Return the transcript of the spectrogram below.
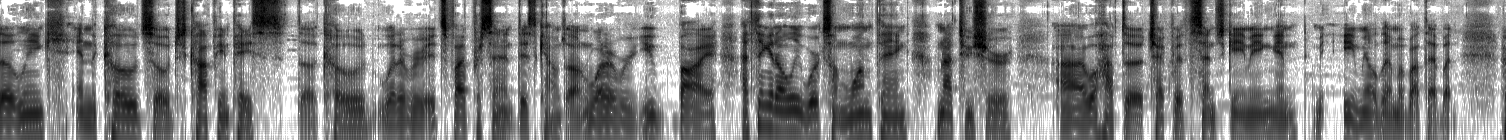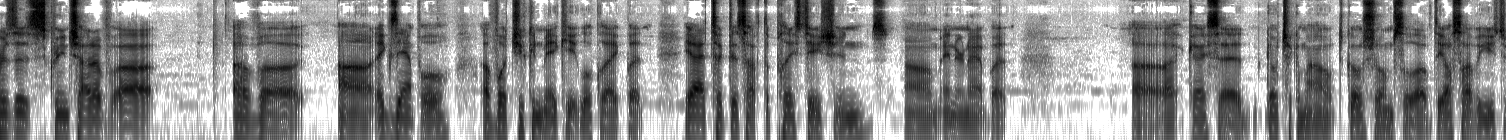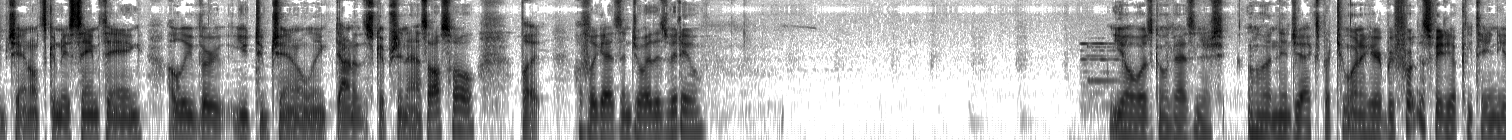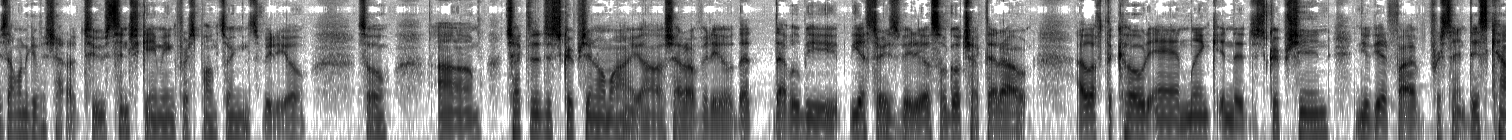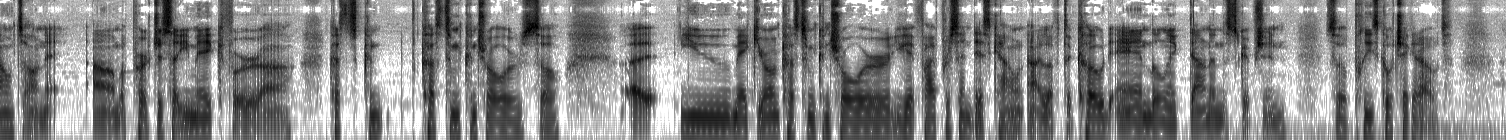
the link and the code. So just copy and paste the code, whatever. It's five percent discount on whatever you buy. I think it only works on one thing. I'm not too sure. I uh, will have to check with Cinch Gaming and email them about that. But here's a screenshot of uh, of uh, uh, example of what you can make it look like. But yeah, I took this off the PlayStation's um, internet, but uh, like I said, go check them out. Go show them some love. They also have a YouTube channel. It's gonna be the same thing. I'll leave their YouTube channel link down in the description as also. But hopefully, you guys enjoy this video. Yo, what's going guys? Ninja, uh, Ninja Expert 200 here. Before this video continues, I want to give a shout out to Cinch Gaming for sponsoring this video. So, um, check the description on my uh, shout out video. That that will be yesterday's video, so go check that out. I left the code and link in the description. And you'll get five percent discount on um, a purchase that you make for uh, custom custom controllers. So. Uh, you make your own custom controller you get 5% discount i left the code and the link down in the description so please go check it out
